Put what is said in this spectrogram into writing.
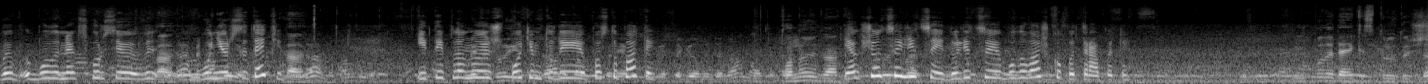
Ви були на екскурсії в, Да. в університеті? Да. І ти плануєш потім туди поступати? Планую, так. Якщо це ліцей, до ліцею було важко потрапити. Були деякі труднощі.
